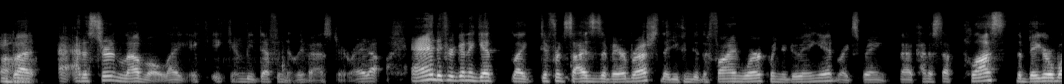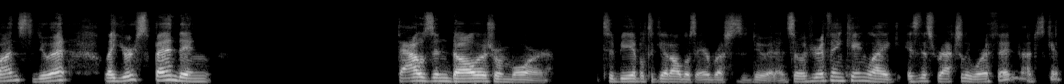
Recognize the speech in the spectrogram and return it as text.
Uh-huh. but at a certain level like it, it can be definitely faster right? Uh, and if you're going to get like different sizes of airbrush that you can do the fine work when you're doing it like spraying that kind of stuff plus the bigger ones to do it like you're spending thousand dollars or more to be able to get all those airbrushes to do it. And so if you're thinking like is this actually worth it? No, just get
